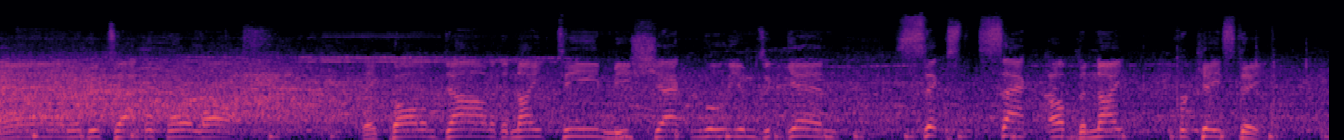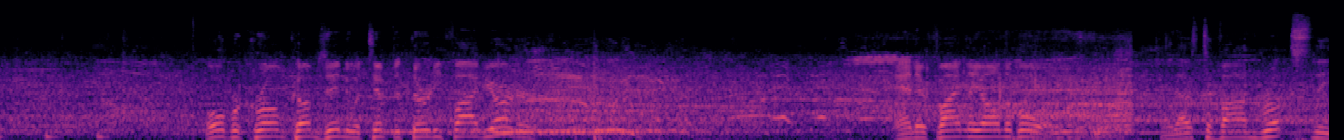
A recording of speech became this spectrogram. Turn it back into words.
And he'll be tackled for a loss. They call him down at the 19. Meshak Williams again. Sixth sack of the night for K-State. Oberkrom comes in to attempt a 35-yarder. And they're finally on the board. And that's Tavon Brooks, the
